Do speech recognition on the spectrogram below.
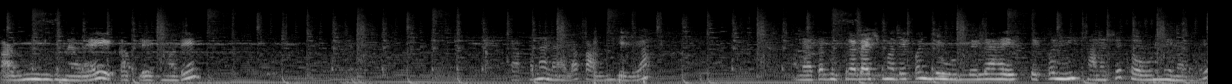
काढून घेणार आहे एका प्लेटमध्ये आपण आहे ना ह्याला काढून घेऊया. आणि आता दुसऱ्या बॅचमध्ये पण जे उरलेले आहेत ते पण मी छान असे तळून घेणार आहे.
